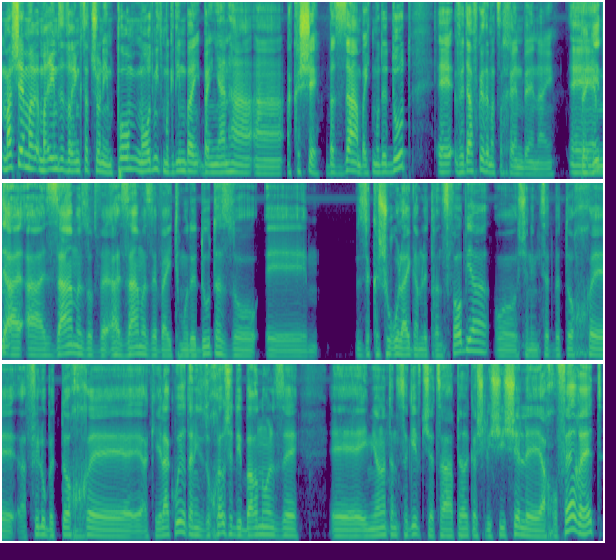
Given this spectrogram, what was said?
מה שהם מראים זה דברים קצת שונים. פה מאוד מתמקדים בעניין הקשה, בזעם, בהתמודדות, אה, ודווקא זה מצא חן בעיניי. תגיד, אה, הזעם הזאת, הזעם הזה וההתמודדות הזו, אה, זה קשור אולי גם לטרנספוביה, או שנמצאת בתוך, אפילו בתוך הקהילה הקווירית. אני זוכר שדיברנו על זה עם יונתן שגיב, כשיצא הפרק השלישי של החופרת,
